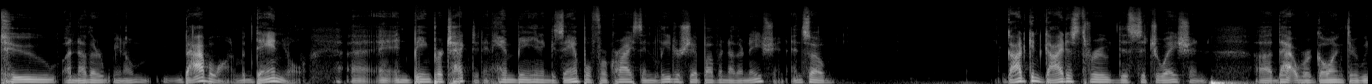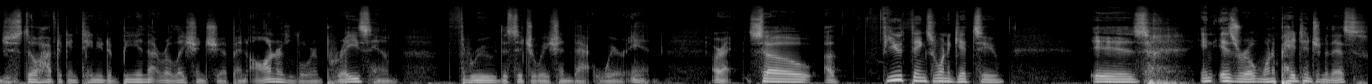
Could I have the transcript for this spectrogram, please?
to another, you know, Babylon with Daniel uh, and, being protected and him being an example for Christ and leadership of another nation. And so God can guide us through this situation uh, that we're going through. We just still have to continue to be in that relationship and honor the Lord and praise Him through the situation that we're in. All right, so a few things we want to get to is in Israel. Want to pay attention to this.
